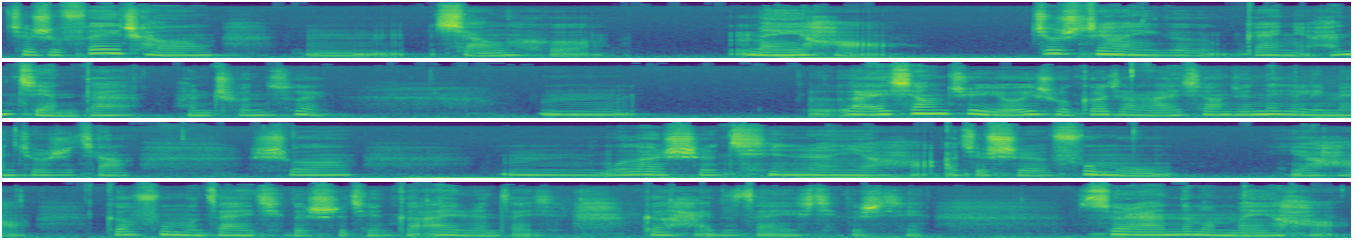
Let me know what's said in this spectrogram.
就是非常嗯祥和、美好，就是这样一个概念，很简单，很纯粹。嗯，来相聚有一首歌叫《来相聚》，那个里面就是讲说，嗯，无论是亲人也好，啊，就是父母也好，跟父母在一起的时间，跟爱人在一起，跟孩子在一起的时间，虽然那么美好，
